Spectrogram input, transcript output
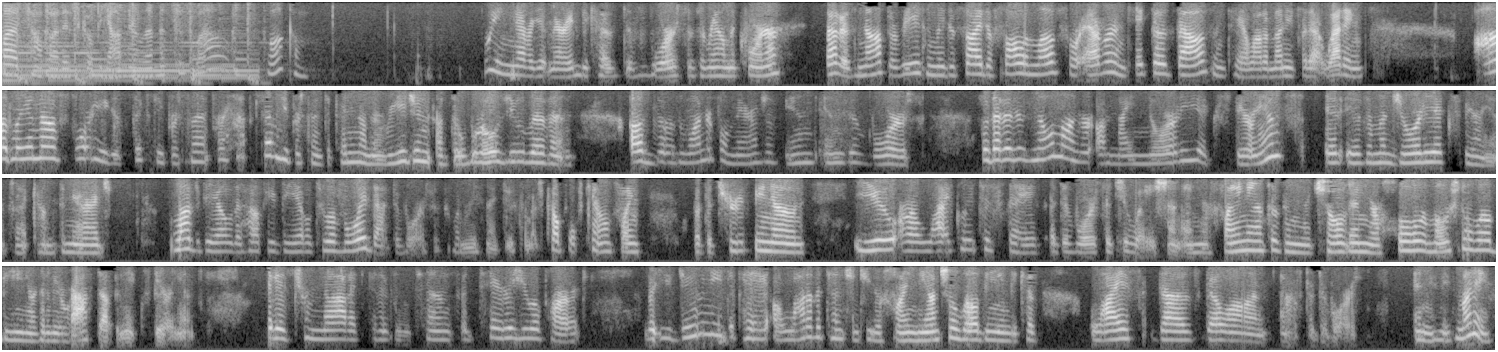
let's help others go beyond their limits as well. Welcome. We never get married because divorce is around the corner. That is not the reason we decide to fall in love forever and take those vows and pay a lot of money for that wedding. Oddly enough, 40 to 60%, perhaps 70%, depending on the region of the world you live in, of those wonderful marriages end in divorce. So that it is no longer a minority experience, it is a majority experience when it comes to marriage. Love to be able to help you be able to avoid that divorce. It's one reason I do so much couples counseling. But the truth be known, you are likely to face a divorce situation and your finances and your children, your whole emotional well-being are going to be wrapped up in the experience. It is traumatic. It is intense. It tears you apart. But you do need to pay a lot of attention to your financial well-being because life does go on after divorce and you need money.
